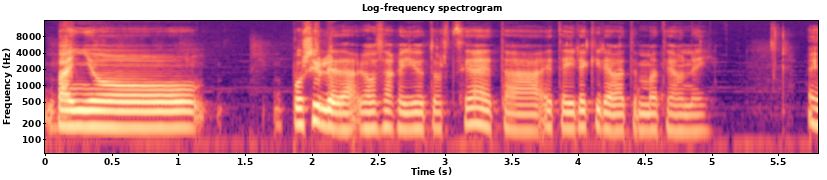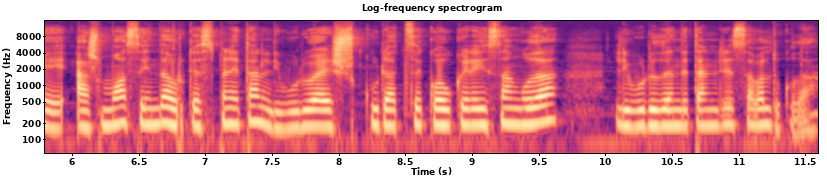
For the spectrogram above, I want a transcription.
baino posible da gauza gehiago etortzea eta eta irekira baten matea honei. E, asmoa zein da aurkezpenetan liburua eskuratzeko aukera izango da, liburu dendetan ere zabalduko da.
